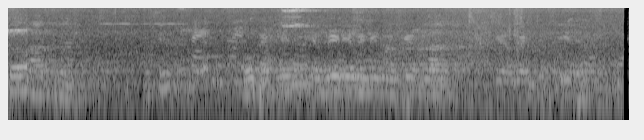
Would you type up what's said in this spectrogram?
So, okay. Hope at least every day when you come to class, you are going to see them.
